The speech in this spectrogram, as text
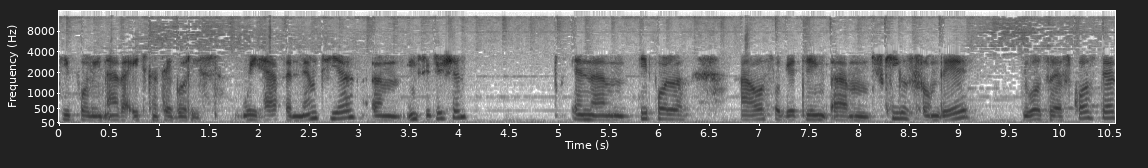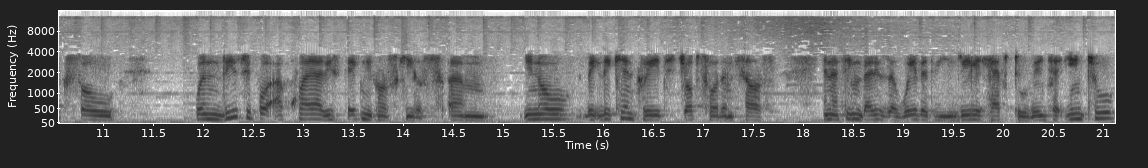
people in other age categories. We have an empty um, institution, and um, people are also getting um, skills from there. We also have COSDECs, so when these people acquire these technical skills, um, you know, they, they can create jobs for themselves. And I think that is a way that we really have to venture into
